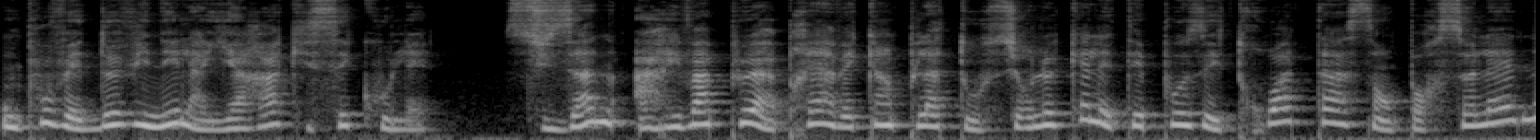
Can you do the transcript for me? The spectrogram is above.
on pouvait deviner la Yara qui s'écoulait. Suzanne arriva peu après avec un plateau sur lequel étaient posées trois tasses en porcelaine,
